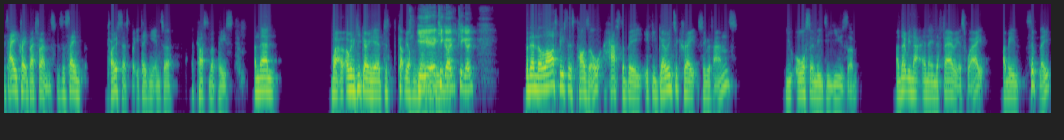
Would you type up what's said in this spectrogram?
It's how you create best friends. It's the same process, but you're taking it into a customer piece, and then. Well, I'm going to keep going here. Just cut me off. Yeah, yeah, keep going, keep going. But then the last piece of this puzzle has to be if you're going to create super fans, you also need to use them. I don't mean that in a nefarious way. I mean, simply,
